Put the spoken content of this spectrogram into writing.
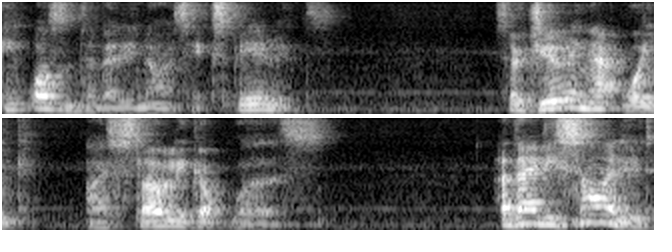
it wasn't a very nice experience. So during that week, I slowly got worse. And they decided,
